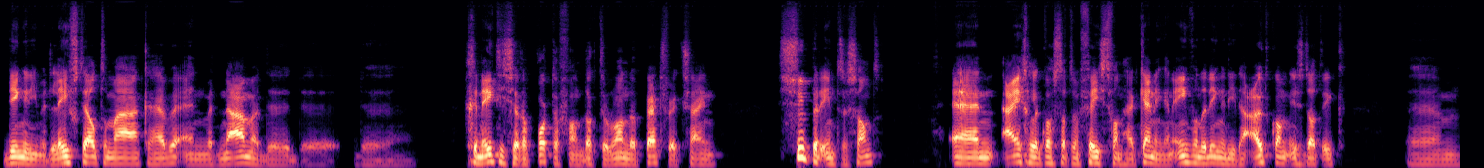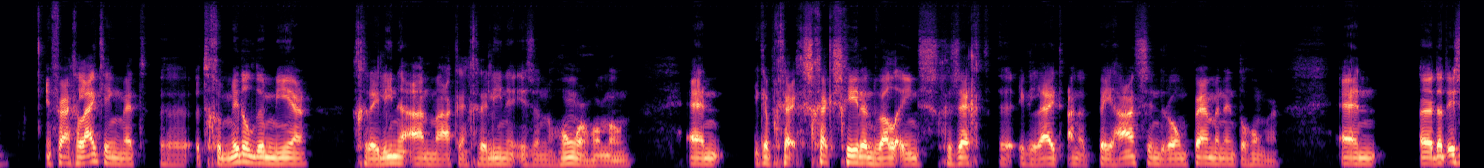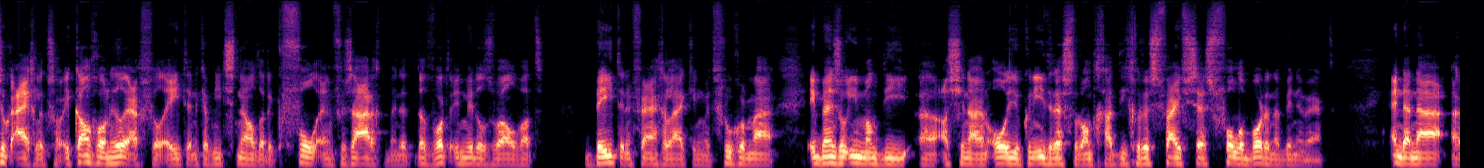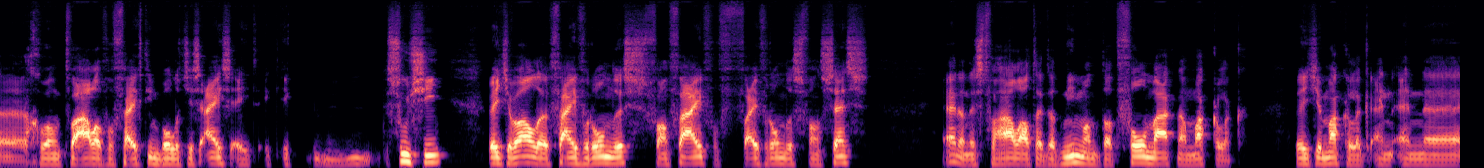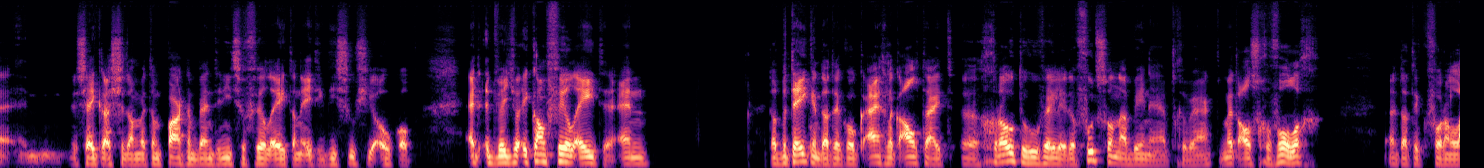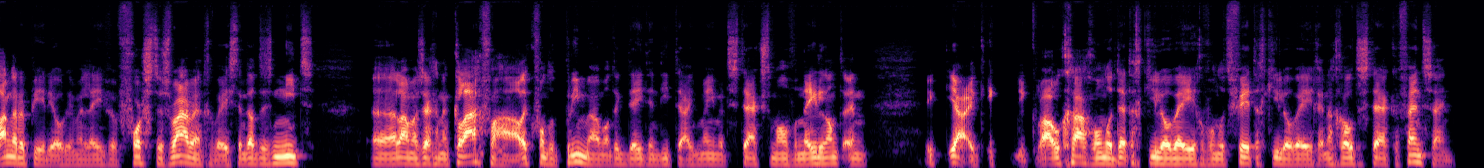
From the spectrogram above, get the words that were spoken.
dingen die met leefstijl te maken hebben. En met name de, de, de genetische rapporten van Dr. Rhonda Patrick zijn super interessant. En eigenlijk was dat een feest van herkenning. En een van de dingen die daaruit kwam is dat ik Um, in vergelijking met uh, het gemiddelde meer ghreline aanmaken. En ghreline is een hongerhormoon. En ik heb gekscherend wel eens gezegd, uh, ik leid aan het pH-syndroom, permanente honger. En uh, dat is ook eigenlijk zo. Ik kan gewoon heel erg veel eten en ik heb niet snel dat ik vol en verzadigd ben. Dat, dat wordt inmiddels wel wat beter in vergelijking met vroeger. Maar ik ben zo iemand die, als je naar een all-you-can-eat restaurant gaat, die gerust vijf, zes volle borden naar binnen werkt. En daarna uh, gewoon 12 of 15 bolletjes ijs eet. Ik, ik, sushi, weet je wel, uh, vijf rondes van vijf of vijf rondes van zes. En dan is het verhaal altijd dat niemand dat volmaakt, nou makkelijk. Weet je, makkelijk. En, en uh, zeker als je dan met een partner bent die niet zoveel eet, dan eet ik die sushi ook op. En, het, weet je wel, ik kan veel eten. En dat betekent dat ik ook eigenlijk altijd grote hoeveelheden voedsel naar binnen heb gewerkt. Met als gevolg eh, dat ik voor een langere periode in mijn leven fors te zwaar ben geweest. En dat is niet, uh, laat maar zeggen, een klaagverhaal. Ik vond het prima, want ik deed in die tijd mee met de sterkste man van Nederland. En ik, ja, ik, ik, ik wou graag 130 kilo wegen of 140 kilo wegen en een grote sterke vent zijn.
